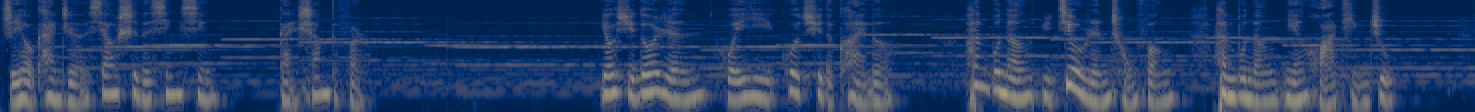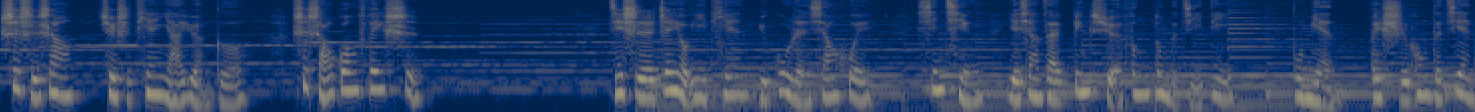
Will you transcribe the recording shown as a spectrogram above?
只有看着消逝的星星，感伤的份儿。有许多人回忆过去的快乐。恨不能与旧人重逢，恨不能年华停驻，事实上却是天涯远隔，是韶光飞逝。即使真有一天与故人相会，心情也像在冰雪封冻的极地，不免被时空的箭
